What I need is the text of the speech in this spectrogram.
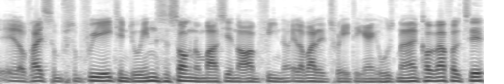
eller faktisk som, som free agent jo inden sæsonen, og man bare siger, nå, men fint, eller var det en trade, det kan jeg ikke huske, men han kom i hvert fald til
